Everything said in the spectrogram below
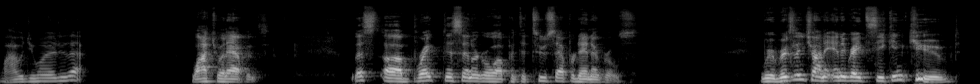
Why would you want to do that? Watch what happens. Let's uh, break this integral up into two separate integrals. We're originally trying to integrate secant cubed.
